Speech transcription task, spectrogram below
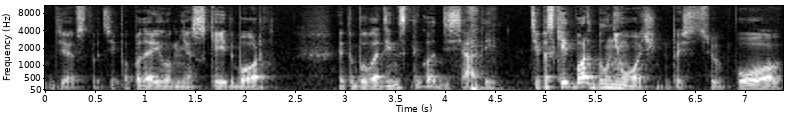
детства, типа, подарил мне скейтборд. Это был одиннадцатый год, десятый. Типа скейтборд был не очень. То есть по...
